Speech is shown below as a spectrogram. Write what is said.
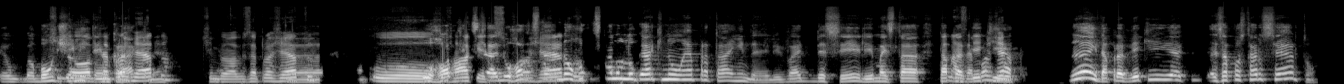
é um bom time, tem um é projeto. Crack, né? Timberwolves é projeto. É, o, o Rockets, Rockets, o Rockets tá, não, tá no lugar que não é para estar tá ainda. Ele vai descer ali, mas tá, dá para é ver projeto. que. Não, dá para ver que eles apostaram certo.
